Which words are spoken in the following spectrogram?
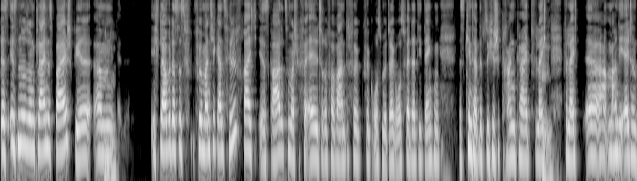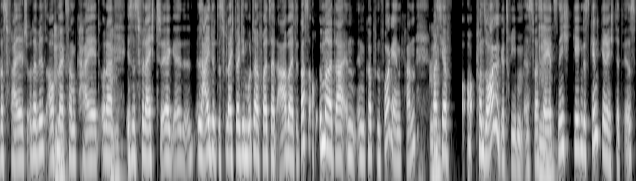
Das ist nur so 'n kleines Beispiel. Ähm, Mhm. Ich glaube, dass es für manche ganz hilfreich ist, grade zum Beispiel für ältere Verwandte, für für Großmütter, Großväter, die denken, das Kind hat 'ne psychische Krankheit, vielleicht Mhm. vielleicht, äh, machen die Eltern was falsch oder will's Mhm. Aufmerksamkeit oder Mhm. ist es vielleicht äh, äh, leidet es vielleicht, weil die Mutter Vollzeit arbeitet, was auch immer da in in Köpfen vorgehen kann, was Mhm. ja von Sorge getrieben ist, was ja Mhm. jetzt nicht gegen das Kind gerichtet ist.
